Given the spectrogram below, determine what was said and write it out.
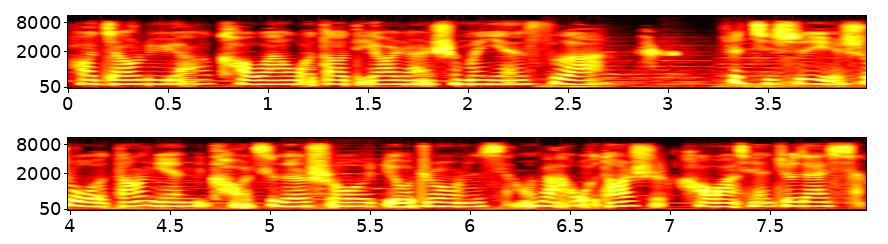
好焦虑啊！考完我到底要染什么颜色啊？”这其实也是我当年考试的时候有这种想法。我当时考完前就在想，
